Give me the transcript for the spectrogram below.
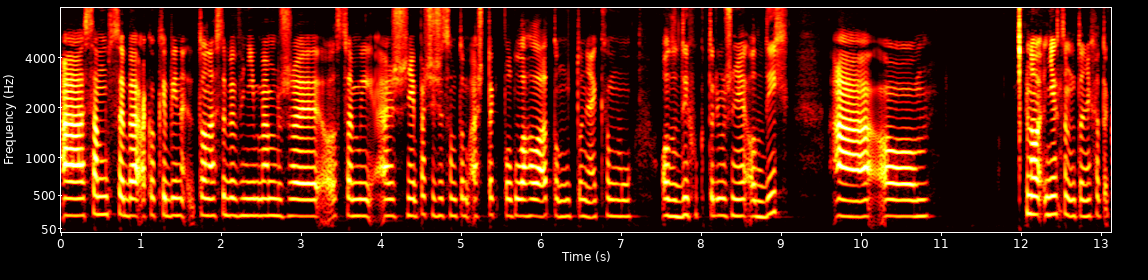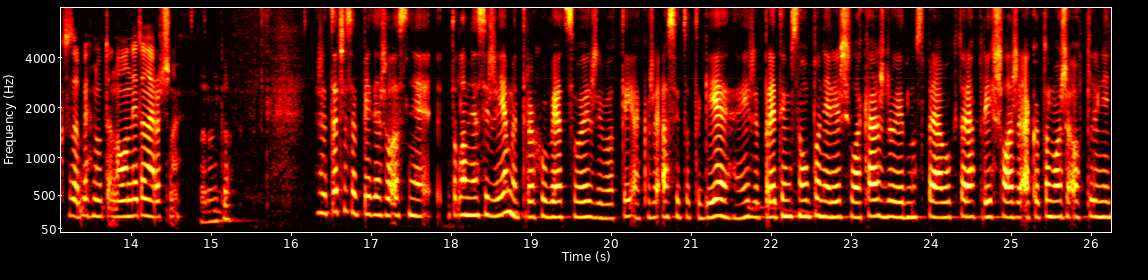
a samú seba, ako keby to na sebe vnímam, že sa mi až nepáči, že som tom až tak podľahla tomuto nejakému oddychu, ktorý už nie je oddych. A um, no, nechcem to nechať takto zabehnuté, no len je to náročné. Veronika? Že to, čo sa pýtaš, vlastne, podľa mňa si žijeme trochu viac svoje životy, akože asi to tak je, hej? že predtým som úplne riešila každú jednu správu, ktorá prišla, že ako to môže ovplyvniť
